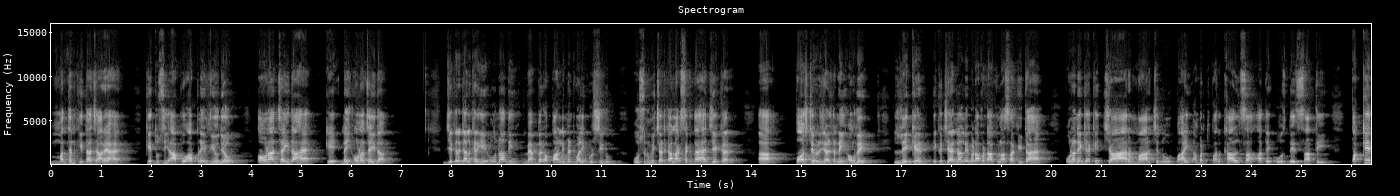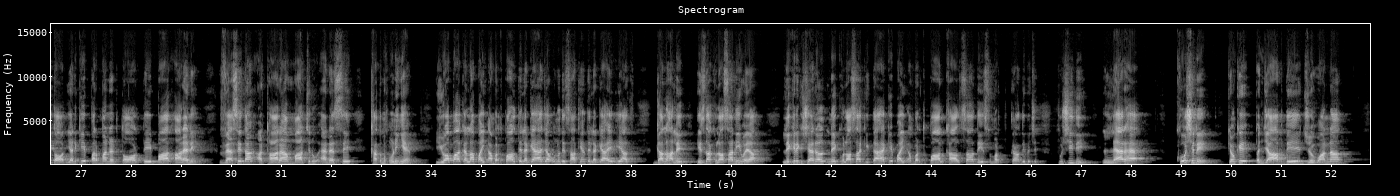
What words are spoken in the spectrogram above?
ਮੰਥਨ ਕੀਤਾ ਜਾ ਰਿਹਾ ਹੈ ਕਿ ਤੁਸੀਂ ਆਪੋ ਆਪਣੇ ਵਿਊ ਦਿਓ, ਆਉਣਾ ਚਾਹੀਦਾ ਹੈ ਕਿ ਨਹੀਂ ਆਉਣਾ ਚਾਹੀਦਾ। ਜੇਕਰ ਗੱਲ ਕਰੀਏ ਉਹਨਾਂ ਦੀ ਮੈਂਬਰ ਆਫ ਪਾਰਲੀਮੈਂਟ ਵਾਲੀ ਕੁਰਸੀ ਨੂੰ, ਉਸ ਨੂੰ ਵੀ ਝਟਕਾ ਲੱਗ ਸਕਦਾ ਹੈ ਜੇਕਰ ਪੋਜ਼ਿਟਿਵ ਰਿਜ਼ਲਟ ਨਹੀਂ ਆਉਂਦੇ। ਲੇਕਿਨ ਇੱਕ ਚੈਨਲ ਨੇ ਬੜਾ ਵੱਡਾ ਖੁਲਾਸਾ ਕੀਤਾ ਹੈ ਉਹਨਾਂ ਨੇ ਕਿਹਾ ਕਿ 4 ਮਾਰਚ ਨੂੰ ਭਾਈ ਅੰਮ੍ਰਿਤਪਾਲ ਖਾਲਸਾ ਅਤੇ ਉਸ ਦੇ ਸਾਥੀ ਪੱਕੇ ਤੌਰ, ਯਾਨੀ ਕਿ ਪਰਮਾਨੈਂਟ ਤੌਰ ਤੇ ਬਾਹਰ ਆ ਰਹੇ ਨੇ। ਵੈਸੇ ਤਾਂ 18 ਮਾਰਚ ਨੂੰ ਐਨਐਸਏ ਖਤਮ ਹੋਣੀ ਹੈ। ਯੂਆਪਾ ਕੱਲਾ ਭਾਈ ਅੰਮ੍ਰਿਤਪਾਲ ਤੇ ਲੱਗਿਆ ਹੈ ਜਾਂ ਉਹਨਾਂ ਦੇ ਸਾਥੀਆਂ ਤੇ ਲੱਗਿਆ ਹੈ, ਇਹ ਗੱਲ ਹਾਲੇ ਇਸ ਦਾ ਖੁਲਾਸਾ ਨਹੀਂ ਹੋਇਆ। ਲੇਕਿਨ ਇੱਕ ਚੈਨਲ ਨੇ ਖੁਲਾਸਾ ਕੀਤਾ ਹੈ ਕਿ ਭਾਈ ਅੰਮ੍ਰਿਤਪਾਲ ਖਾਲਸਾ ਦੇ ਸਮਰਥਕਾਂ ਦੇ ਵਿੱਚ ਖੁਸ਼ੀ ਦੀ ਲਹਿਰ ਹੈ। ਖੁਸ਼ ਨੇ। ਕਿਉਂਕਿ ਪੰਜਾਬ ਦੇ ਜਵਾਨਾਂ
